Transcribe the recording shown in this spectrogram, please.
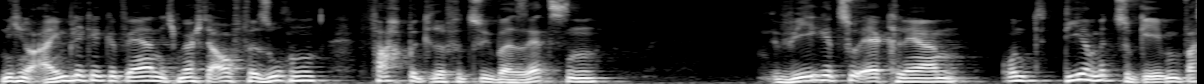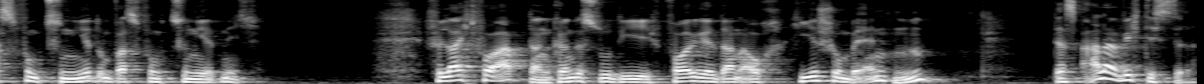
nicht nur Einblicke gewähren, ich möchte auch versuchen, Fachbegriffe zu übersetzen, Wege zu erklären und dir mitzugeben, was funktioniert und was funktioniert nicht. Vielleicht vorab, dann könntest du die Folge dann auch hier schon beenden. Das Allerwichtigste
